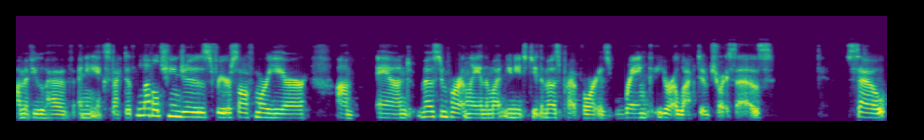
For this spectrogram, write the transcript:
um, if you have any expected level changes for your sophomore year. Um, and most importantly, and then what you need to do the most prep for is rank your elective choices. So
